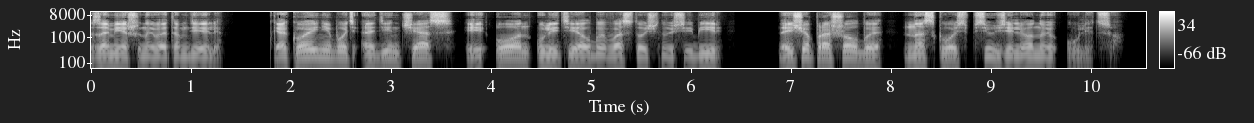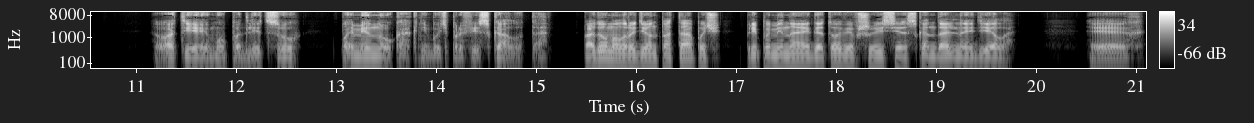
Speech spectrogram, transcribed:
замешанный в этом деле. Какой-нибудь один час, и он улетел бы в Восточную Сибирь, да еще прошел бы насквозь всю зеленую улицу. Вот я ему под лицу помяну как-нибудь про фискалу-то, подумал Родион Потапыч, припоминая готовившееся скандальное дело. Эх,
